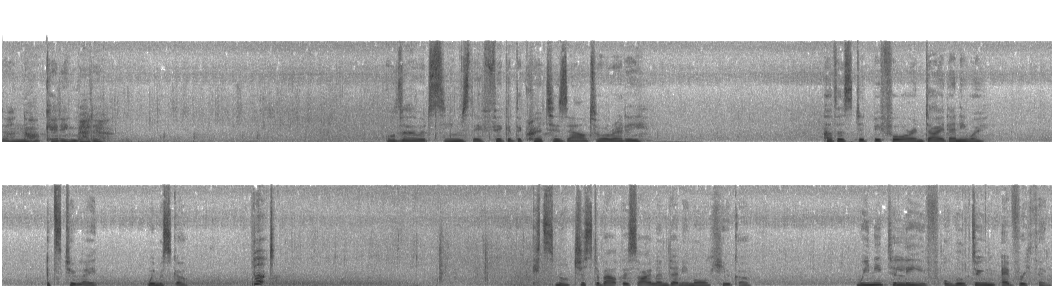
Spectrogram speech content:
are not getting better. Although it seems they've figured the critters out already. Others did before and died anyway. It's too late. We must go. But It's not just about this island anymore, Hugo. We need to leave or we'll doom everything.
